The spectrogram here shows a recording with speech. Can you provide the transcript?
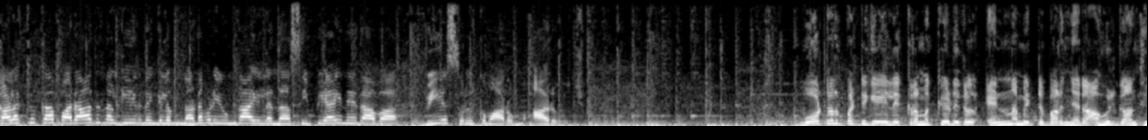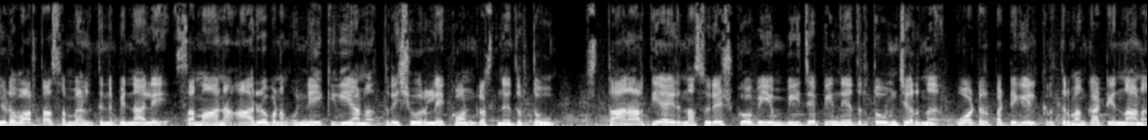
കളക്ടർക്ക് പരാതി നൽകിയിരുന്നെങ്കിലും നടപടിയുണ്ടായില്ലെന്ന് സിപിഐ നേതാവ് വി എസ് സുനിൽകുമാറും ആരോപിച്ചു. വോട്ടർ പട്ടികയിലെ ക്രമക്കേടുകൾ എണ്ണമിട്ട് പറഞ്ഞ രാഹുൽ ഗാന്ധിയുടെ വാർത്താ സമ്മേളനത്തിന് പിന്നാലെ സമാന ആരോപണം ഉന്നയിക്കുകയാണ് തൃശൂരിലെ കോൺഗ്രസ് നേതൃത്വവും. സ്ഥാനാർത്ഥിയായിരുന്ന സുരേഷ് ഗോപിയും ബി ജെ പി നേതൃത്വവും ചേർന്ന് വോട്ടർ പട്ടികയിൽ കൃത്രിമം കാട്ടിയെന്നാണ്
